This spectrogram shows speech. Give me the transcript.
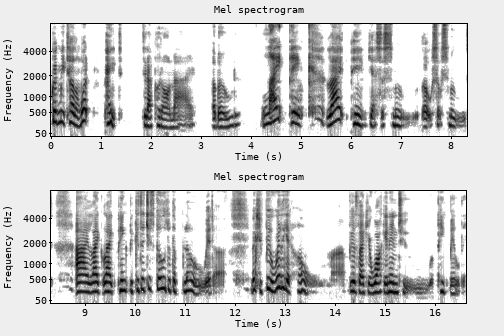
Greg, me tell him, what paint did I put on my abode? Light pink. Light pink, yes, a smooth. Oh, so smooth. I like light pink because it just goes with the flow. It, uh, makes you feel really at home. Uh, feels like you're walking into a pink building,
